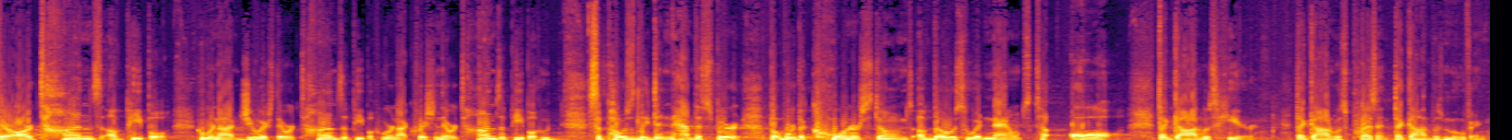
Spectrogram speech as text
There are tons of people who were not Jewish. There were tons of people who were not Christian. There were tons of people who supposedly didn't have the Spirit, but were the cornerstones of those who announced to all that God was here, that God was present, that God was moving.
